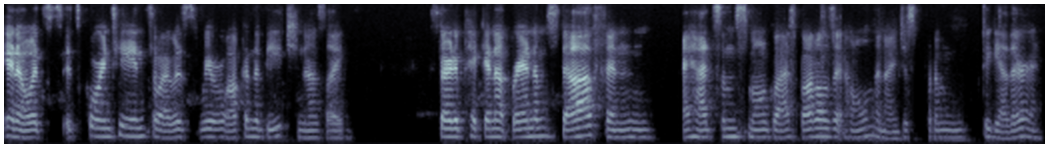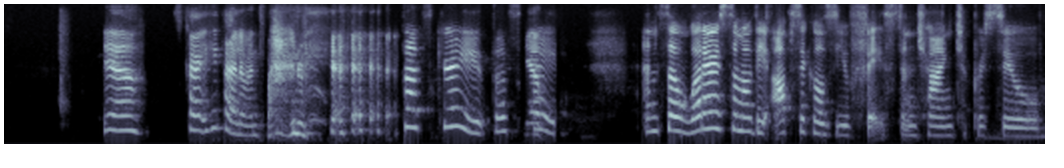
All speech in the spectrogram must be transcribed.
you know it's it's quarantine so i was we were walking the beach and i was like started picking up random stuff and i had some small glass bottles at home and i just put them together and yeah kind of, he kind of inspired me That's great. That's yep. great. And so, what are some of the obstacles you faced in trying to pursue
